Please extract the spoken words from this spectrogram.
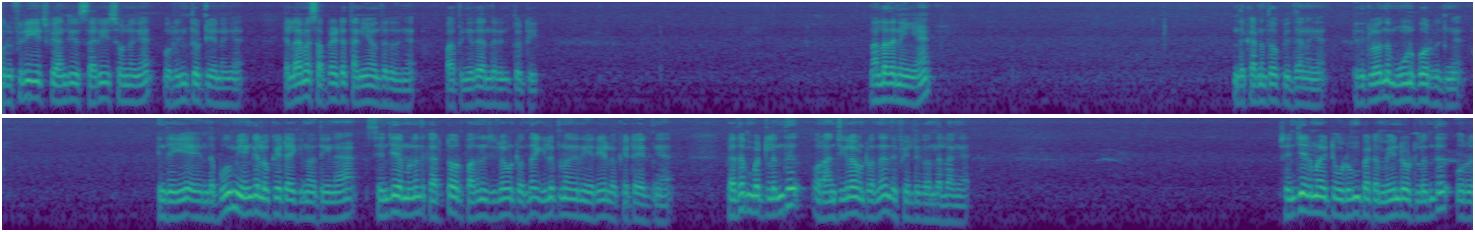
ஒரு ஃப்ரீ ஹெச்பி அஞ்சு சர்வீஸ் ஒன்றுங்க ஒரு ரிங் தொட்டி என்னங்க எல்லாமே செப்பரேட்டாக தனியாக வந்துடுதுங்க பார்த்துங்க இது அந்த ரிங் தொட்டி. நல்லது நீங்கள் இந்த கன்று தோப்பி தானுங்க இதுக்குள்ளே வந்து மூணு போர் இருக்குங்க. இந்த ஏ இந்த பூமி எங்கே லொக்கேட் ஆகிக்குன்னு பார்த்தீங்கன்னா செஞ்சேரிமலேருந்து கரெக்டாக ஒரு பதினஞ்சு கிலோமீட்டர் வந்தால் இழுப்புநகர் ஏரியா லொக்கேட் ஆகிருக்குங்க பெதம்பட்டிலேருந்து ஒரு அஞ்சு கிலோமீட்டர் வந்தால் இந்த ஃபீல்டுக்கு வந்துடலாங்க. செஞ்சேரிமலை டு உடும்பேட்டை மெயின் ரோட்லேருந்து ஒரு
